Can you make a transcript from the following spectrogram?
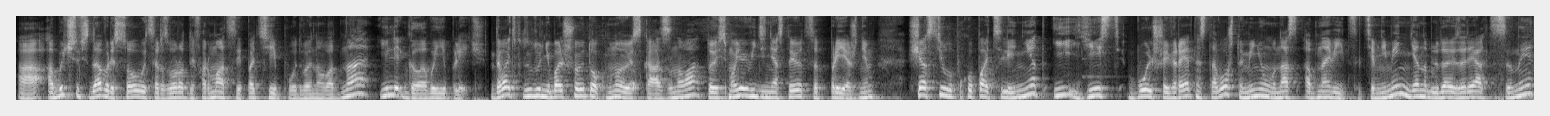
а обычно всегда вырисовывается разворотной формации по типу двойного дна или головы и плеч. Давайте подведу небольшой итог мною сказанного, то есть мое видение остается прежним. Сейчас силу покупателей нет и есть большая вероятность того, что минимум у нас обновится. Тем не менее, я наблюдаю за реакцией цены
